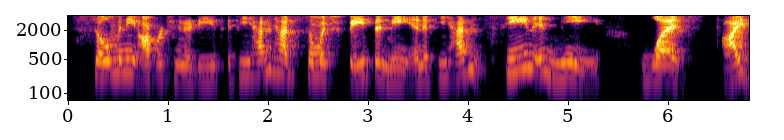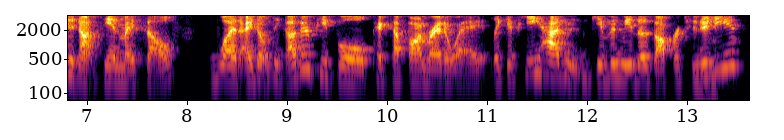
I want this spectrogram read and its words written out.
so many opportunities if he hadn't had so much faith in me and if he hadn't seen in me what i did not see in myself what i don't think other people picked up on right away like if he hadn't given me those mm-hmm. opportunities mm-hmm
